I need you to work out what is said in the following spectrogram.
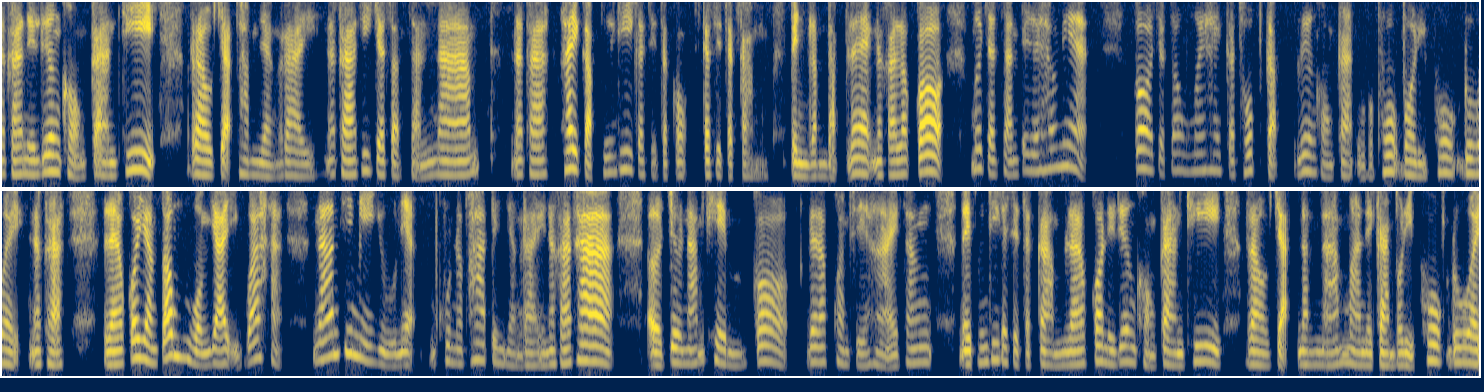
นะคะ ในเรื่องของการที่เราจะทำอย่างไรนะคะ ที่จะจัดสรรน้ำนะคะ ให้กับพื้นที่เกษตรกรเกษตรกรรมเป็นลำดับแรกนะคะ แล้วก็เมื่อจัดสรรไปแล้วเนี่ย ก็จะต้องไม่ให้กระทบกับเรื่องของการอุปโภคบริโภคด้วยนะคะ แล้วก็ยังต้องห่วงใยอีกว่า น้ำที่มีอยู่เนี่ยคุณภาพเป็นอย่างไรนะคะ ถ้าเเจอน้ำเค็มก็ได้รับความเสียหายทั้งในพื้นที่เกษตรกรรม แล้วก็ในเรื่องของการที่เราจะนำน้ำมาในการบริโภคด้วย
